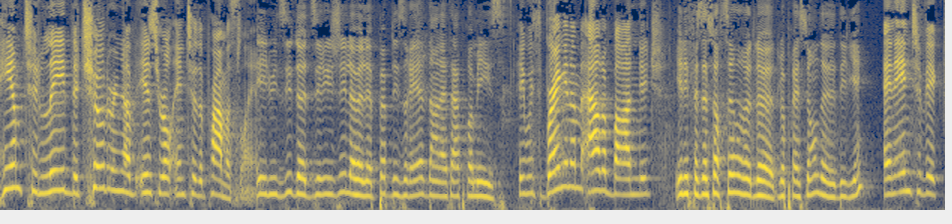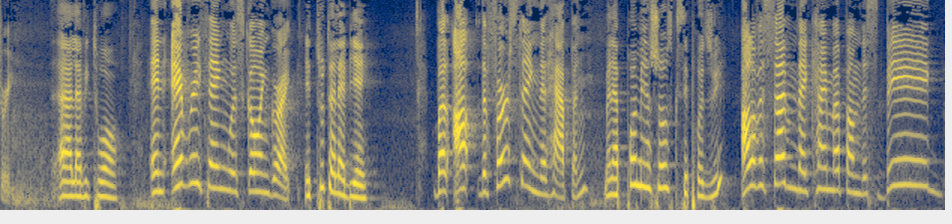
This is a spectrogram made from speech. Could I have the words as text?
him to lead the children of Israel into the promised land. et lui dit de diriger le, le peuple d'Israël dans la terre promise. He was bringing them out of bondage Il les faisait sortir de, de l'oppression, de- des liens, and into victory. à la victoire. And everything was going great. Et tout allait bien. But uh, the first thing that happened, Mais la première chose qui s'est produite, all of a sudden they came up on this big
